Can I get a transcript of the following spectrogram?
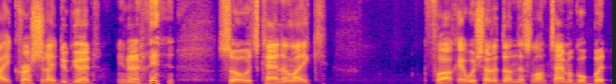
I crush it. I do good. You know I mean? so it's kind of like, fuck. I wish I'd have done this a long time ago. But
